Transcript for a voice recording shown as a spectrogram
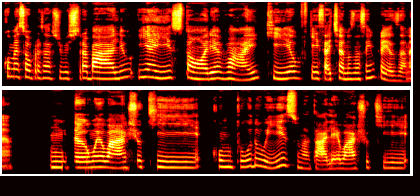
começou o processo de visto de trabalho, e aí história vai que eu fiquei sete anos nessa empresa, né? Então eu acho que com tudo isso, Natália, eu acho que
